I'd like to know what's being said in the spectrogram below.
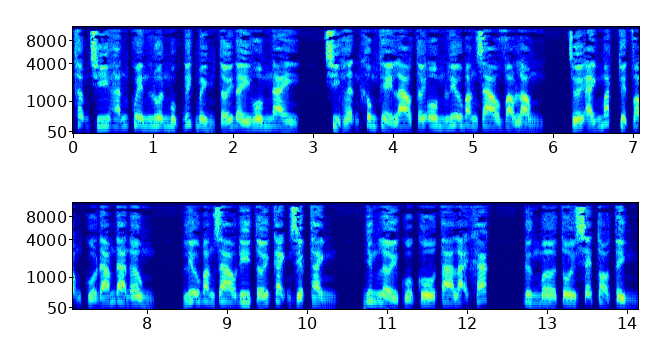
thậm chí hắn quên luôn mục đích mình tới đây hôm nay, chỉ hận không thể lao tới ôm liễu băng giao vào lòng. Dưới ánh mắt tuyệt vọng của đám đàn ông, liễu băng giao đi tới cạnh Diệp Thành, nhưng lời của cô ta lại khác, đừng mơ tôi sẽ tỏ tình,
